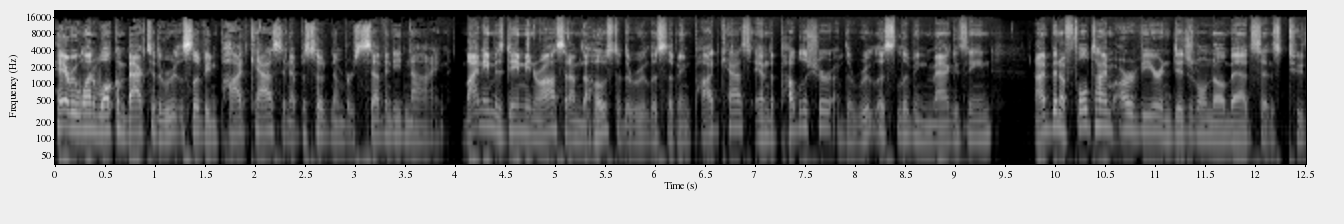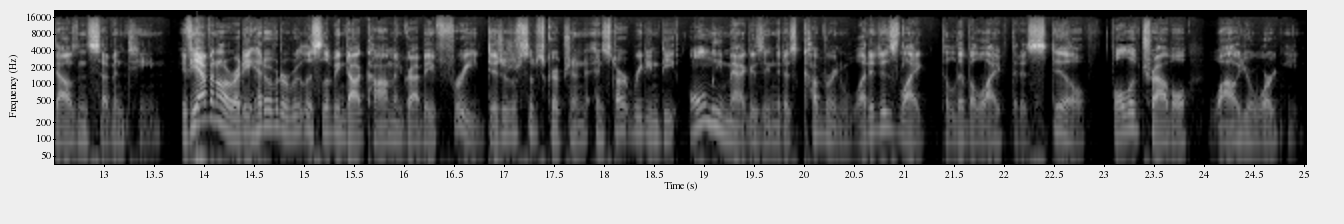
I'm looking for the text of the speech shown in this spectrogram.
Hey everyone, welcome back to the Rootless Living Podcast in episode number 79. My name is Damien Ross and I'm the host of the Rootless Living Podcast and the publisher of the Rootless Living magazine. I've been a full time RVer and digital nomad since 2017. If you haven't already, head over to rootlessliving.com and grab a free digital subscription and start reading the only magazine that is covering what it is like to live a life that is still full of travel while you're working,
